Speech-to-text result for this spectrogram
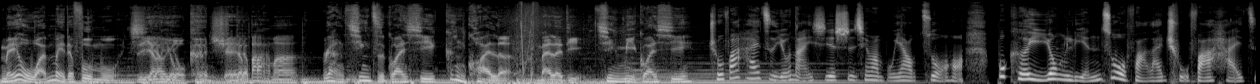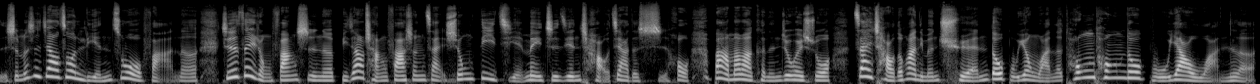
没有完美的父母，只要有肯学的爸妈，让亲子关系。更快乐，Melody 亲密关系。处罚孩子有哪一些事千万不要做哈？不可以用连坐法来处罚孩子。什么是叫做连坐法呢？其实这种方式呢，比较常发生在兄弟姐妹之间吵架的时候，爸爸妈妈可能就会说：再吵的话，你们全都不用玩了，通通都不要玩了。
